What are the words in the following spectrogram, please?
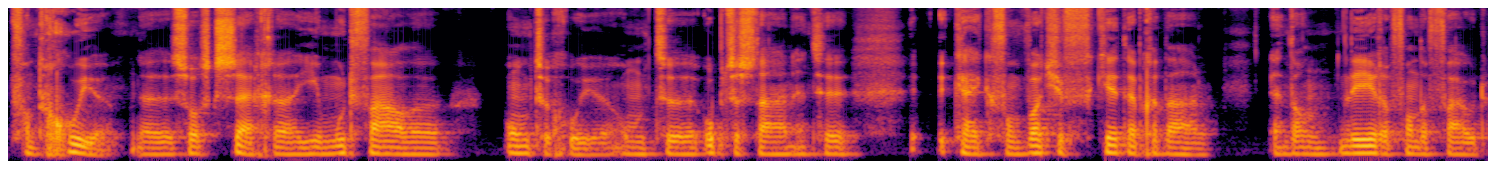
van te groeien. Eh, zoals ik zeg, je moet falen om te groeien, om te, op te staan en te kijken van wat je verkeerd hebt gedaan. En dan leren van de fout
